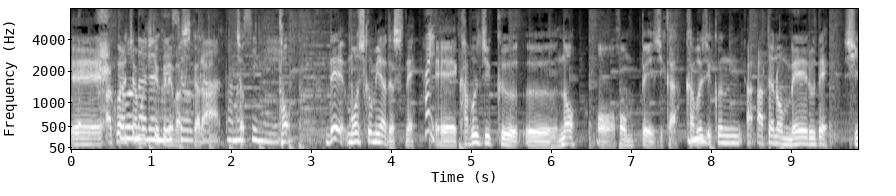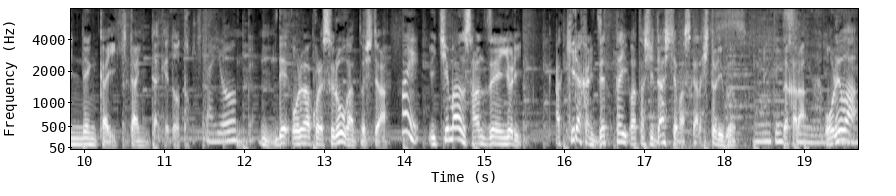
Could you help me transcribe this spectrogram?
えー、アクアちゃんも来てくれますから楽しみ。と。で申し込みはですね、はい、えー、株塾のホームページか株塾宛てのメールで新年会行きたいんだけどと。行きたいよって、うん、で俺はこれスローガンとしては、はい、1万3000円より明らかに絶対私出してますから一人分。だから俺は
